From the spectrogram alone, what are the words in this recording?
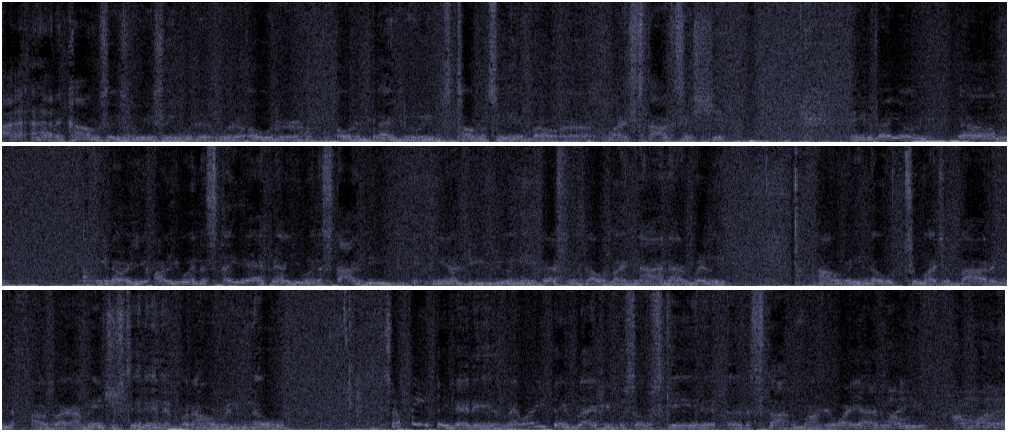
I, I had a conversation recently with a, with an older older black dude. He was talking to me about uh, like stocks and shit. And he was like, yo, um, you know, are you, are you in the stock? He asked me, are you in the stock? Do you, you know, do you do any investments? I was like, nah, not really. I don't really know too much about it. You know, I was like, I'm interested in it, but I don't really know. So why do you think that is, man? Why do you think black people so scared of the stock market? Why y'all, why you? I wanna,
